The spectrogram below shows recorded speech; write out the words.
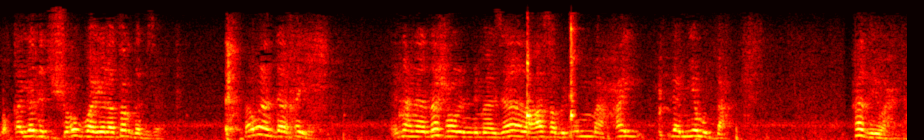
وقيدت الشعوب وهي لا ترضى بذلك. فأولا ده خير إن إحنا نشعر إن ما زال عصب الأمة حي لم يمت بعد. هذه واحدة.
